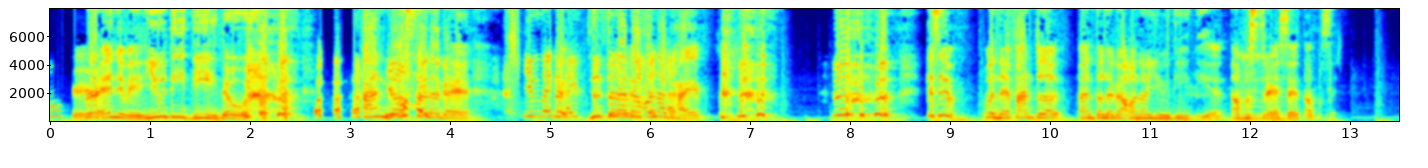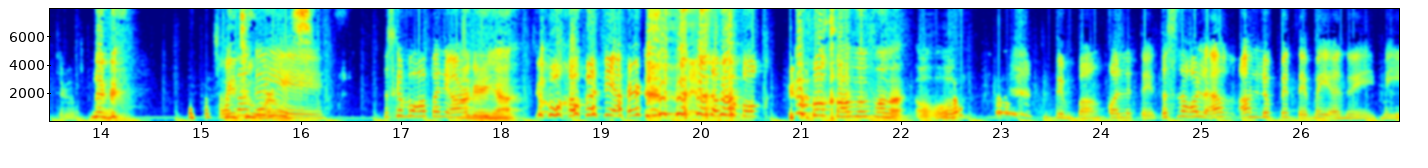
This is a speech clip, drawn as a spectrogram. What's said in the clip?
Okay. Pero anyway, UDD though. Fangirls talaga eh. yung nag-hype Doon si talaga ako nag-hype. Kasi, hindi, fan, talaga, fan talaga ako ng UDD eh. Tapos Mm. 13, tapos True. nag... May two worlds. eh. Tapos kamukha pa ni Army. Okay nga. Kamukha pa ni Army sa buhok. Kama pa nga. Oo. Diba? Ang kulit eh. Tapos nakula, ang, ang lupit eh. May ano eh. May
